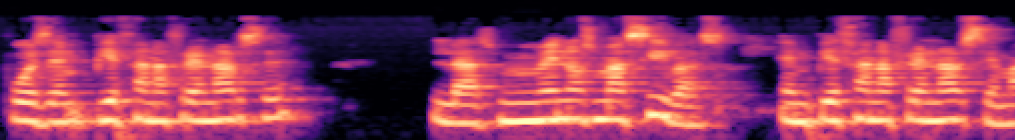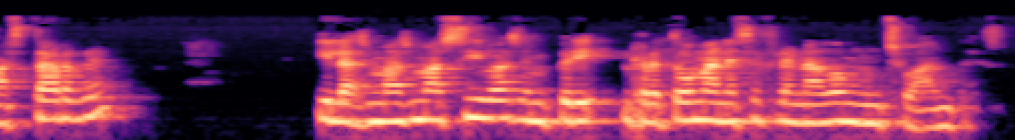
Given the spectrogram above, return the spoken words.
pues empiezan a frenarse, las menos masivas empiezan a frenarse más tarde y las más masivas retoman ese frenado mucho antes.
